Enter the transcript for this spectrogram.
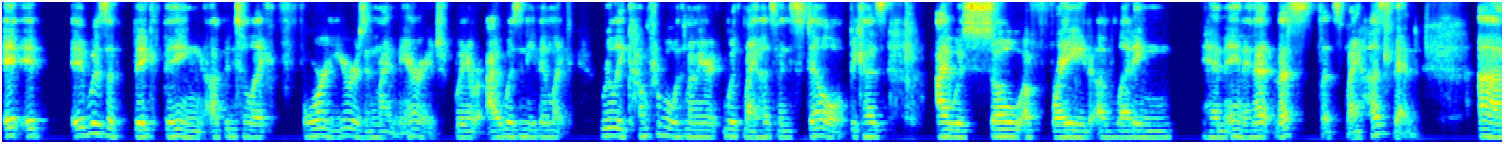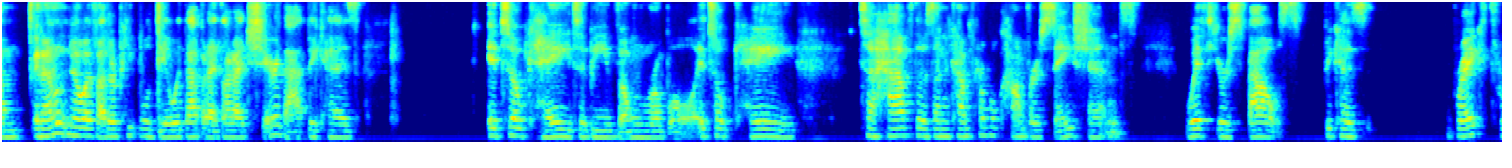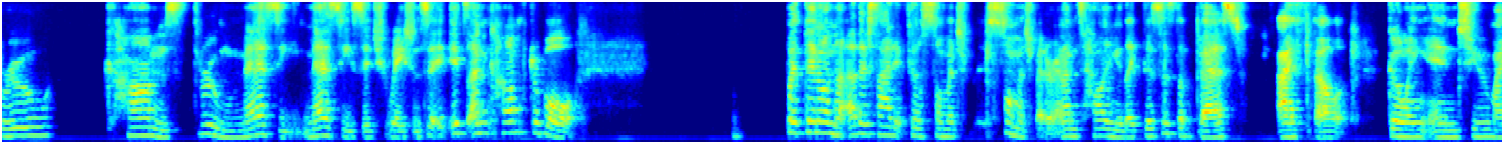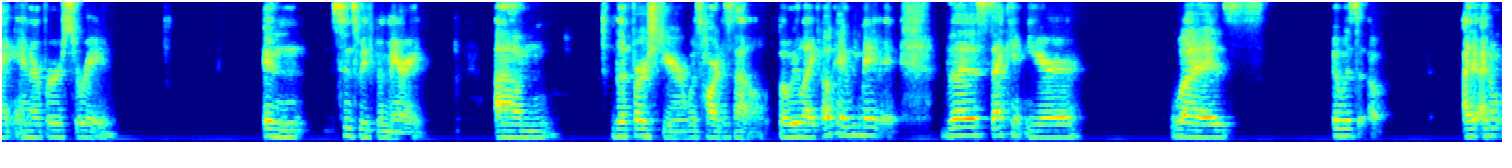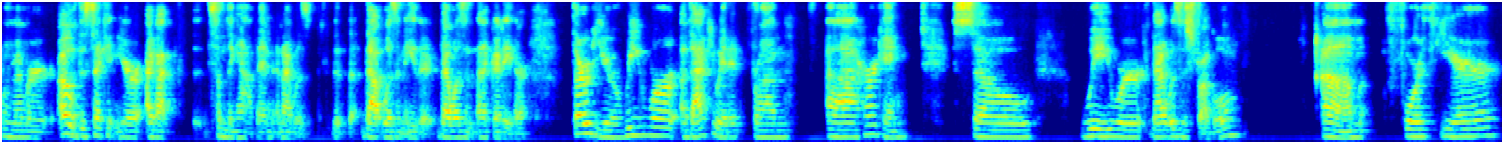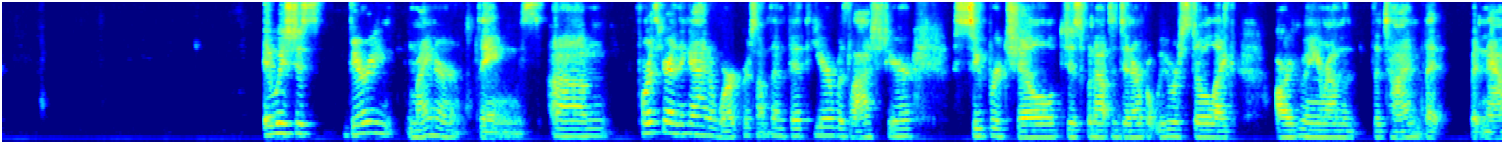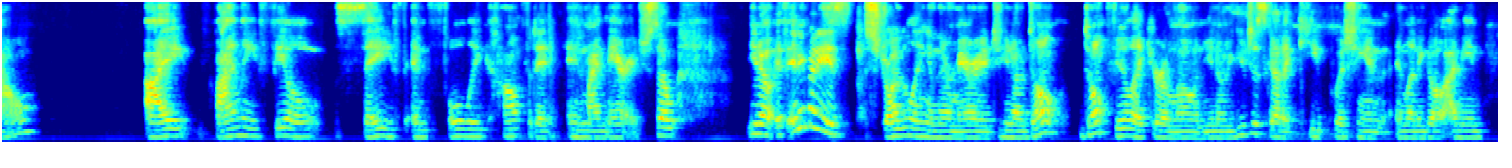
it, it, it was a big thing up until like four years in my marriage where I wasn't even like really comfortable with my marriage with my husband still because I was so afraid of letting him in. And that that's that's my husband. Um, and I don't know if other people deal with that, but I thought I'd share that because it's okay to be vulnerable. It's okay to have those uncomfortable conversations with your spouse because breakthrough comes through messy, messy situations. It, it's uncomfortable. But then on the other side, it feels so much, so much better. And I'm telling you, like, this is the best I felt going into my anniversary in since we've been married. Um, the first year was hard as hell, but we like, okay, we made it. The second year was it was I, I, don't remember. Oh, the second year I got something happened and I was that wasn't either that wasn't that good either. Third year we were evacuated from a hurricane, so we were that was a struggle. Um, fourth year, it was just very minor things. Um, fourth year, I think I had to work or something. Fifth year was last year, super chill. Just went out to dinner, but we were still like arguing around the, the time. But but now I finally feel safe and fully confident in my marriage. So, you know, if anybody is struggling in their marriage, you know, don't don't feel like you're alone. You know, you just got to keep pushing and, and letting go. I mean,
